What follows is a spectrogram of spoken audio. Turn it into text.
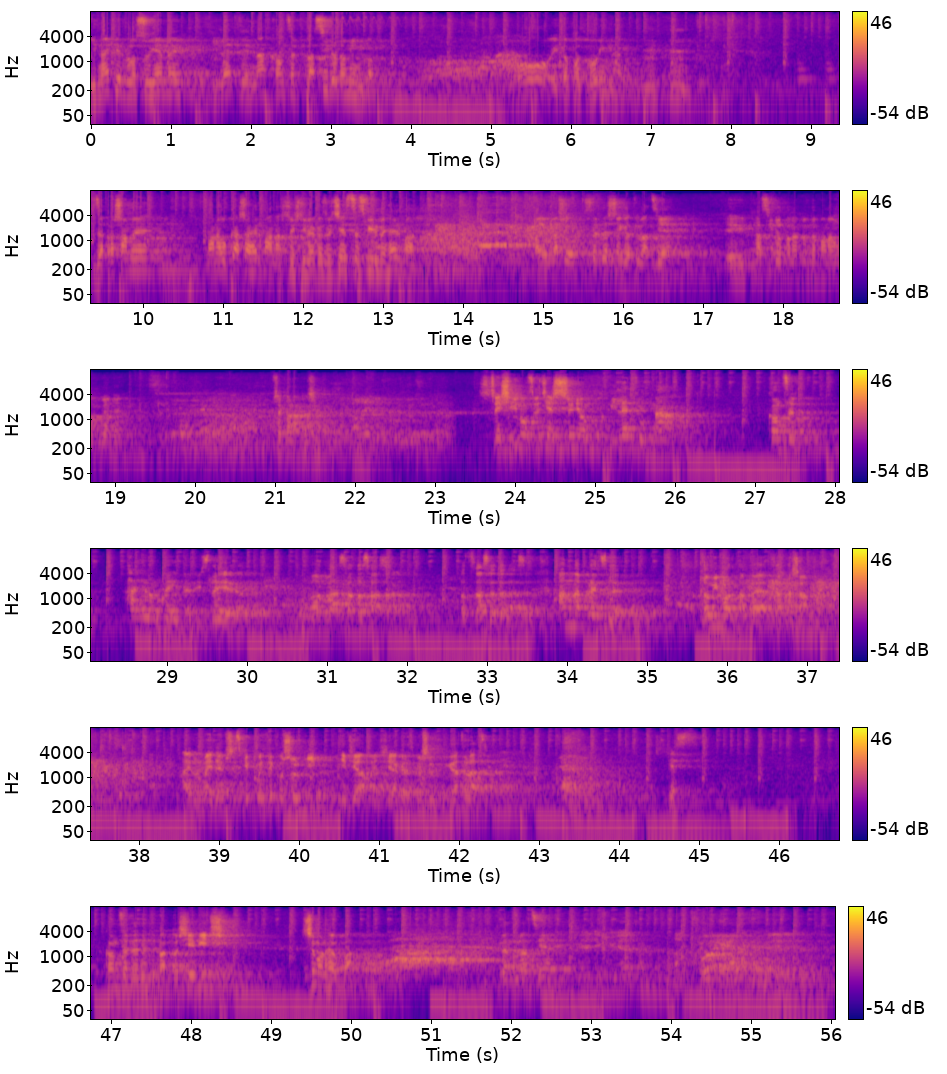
I najpierw losujemy bilety na koncert Placido Domingo. O, i to podwójne. Zapraszamy pana Łukasza Hermana, szczęśliwego zwycięzcę z firmy Herman. Panie Łukaszu, serdeczne gratulacje. Y, Placido to na pewno pana ulubiony. Przekonamy się. Szczęśliwą zwyciężczynią biletów na koncert Iron Maiden i Slayera. Od lasa do sasa. Od sasa do lasa. Anna Pretzler. Domiporta.pl. Zapraszamy. Iron Maiden, wszystkie płyty, koszulki. Nie wzięła Pani się jak raz koszulki. Gratulacje. Jest. Koncert Edyty Bartosiewicz. Szymon Hełpa. Gratulacje.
